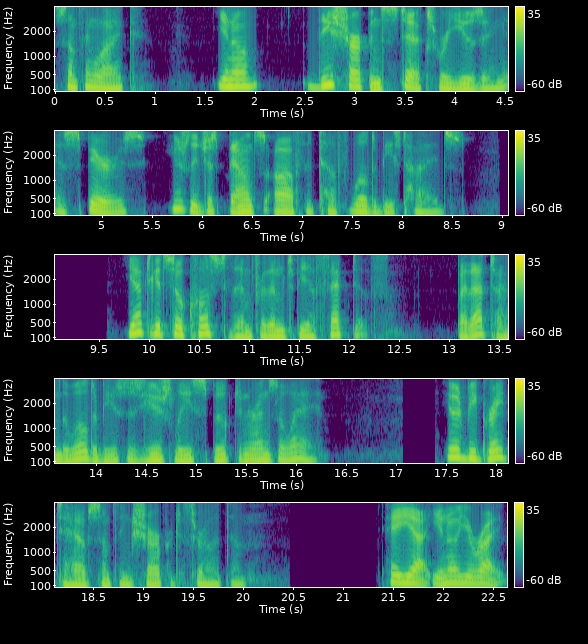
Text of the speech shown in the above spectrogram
something like, You know, these sharpened sticks we're using as spears usually just bounce off the tough wildebeest hides. You have to get so close to them for them to be effective. By that time, the wildebeest is usually spooked and runs away. It would be great to have something sharper to throw at them. Hey, yeah, you know, you're right.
